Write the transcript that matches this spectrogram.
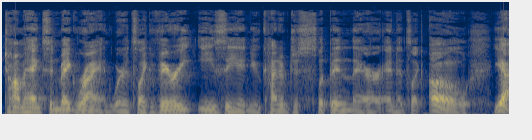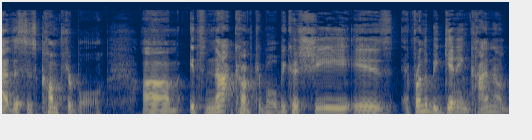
Tom Hanks and Meg Ryan, where it's like very easy and you kind of just slip in there and it's like, oh, yeah, this is comfortable. Um, it's not comfortable because she is from the beginning kind of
